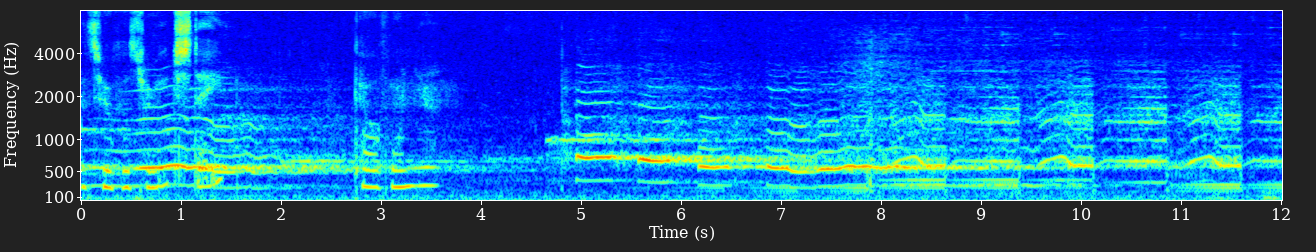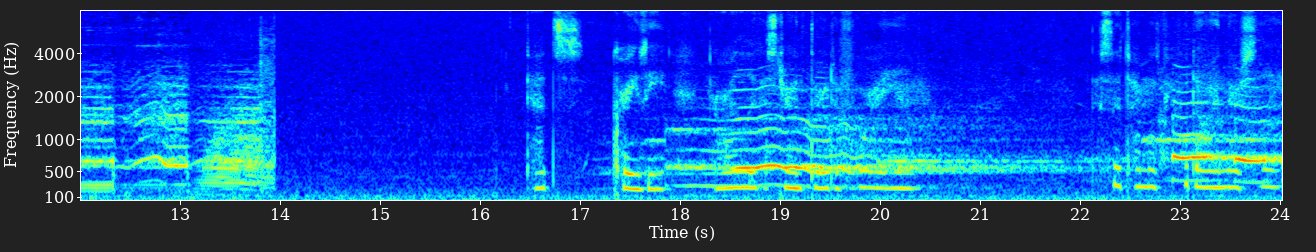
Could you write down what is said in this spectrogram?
It's your goes from each state. California. That's crazy. Hourly is during 3 to 4 a.m. This is the time most people die in their sleep.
